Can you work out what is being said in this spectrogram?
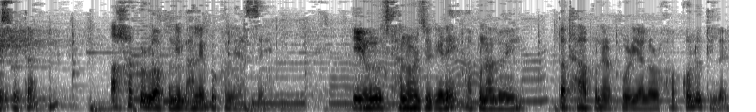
প্ৰিয় শ্ৰোতা আশা কৰোঁ আপুনি ভালে কুশলে আছে। এই অনুষ্ঠানৰ যোগেৰে আপোনালৈ তথা আপোনাৰ পৰিয়ালৰ সকলোটিলৈ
